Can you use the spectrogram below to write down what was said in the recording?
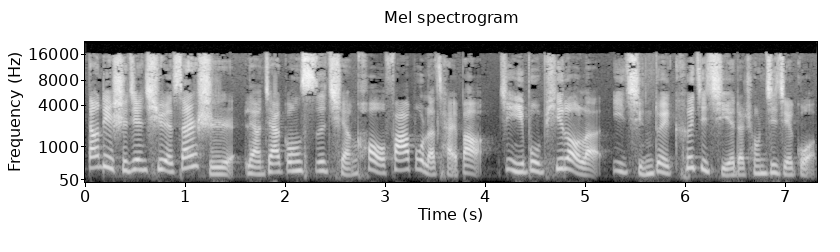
当地时间七月三十日，两家公司前后发布了财报，进一步披露了疫情对科技企业的冲击结果。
